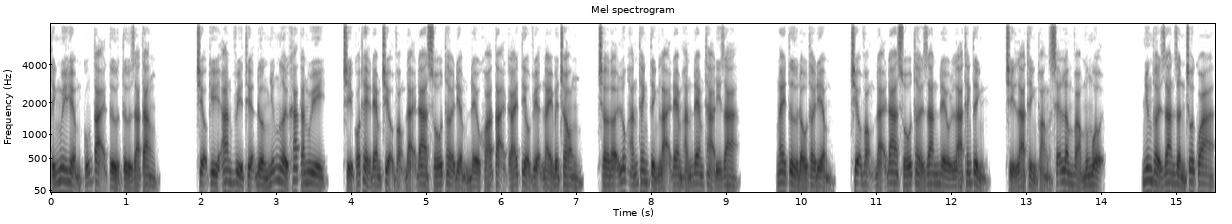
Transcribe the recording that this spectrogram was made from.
tính nguy hiểm cũng tại từ từ gia tăng. Triệu kỳ an vì thiện đường những người khác an nguy, chỉ có thể đem triệu vọng đại đa số thời điểm đều khóa tại cái tiểu viện này bên trong, chờ đợi lúc hắn thanh tỉnh lại đem hắn đem thả đi ra. Ngay từ đầu thời điểm, triệu vọng đại đa số thời gian đều là thanh tỉnh, chỉ là thỉnh thoảng sẽ lâm vào mông mội nhưng thời gian dần trôi qua,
